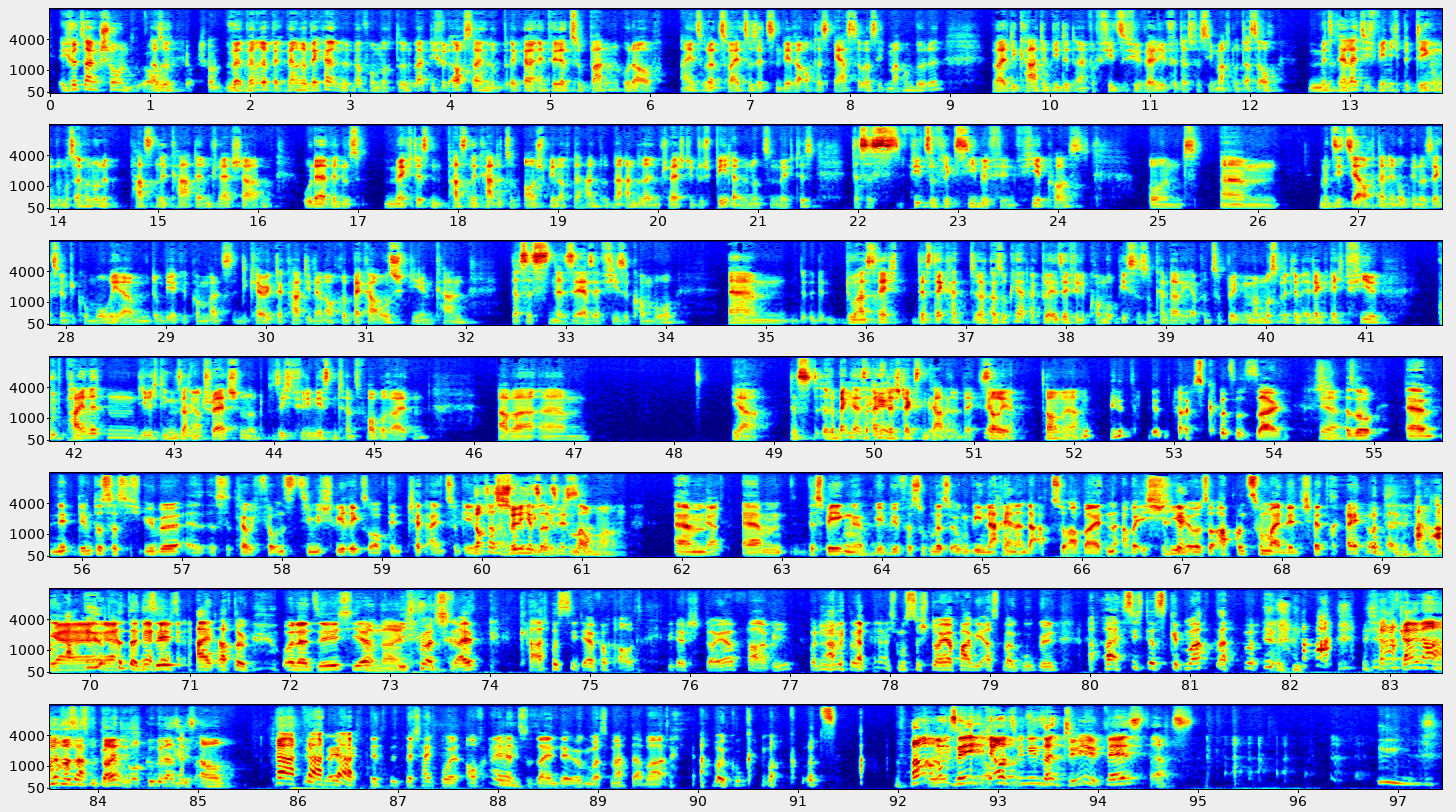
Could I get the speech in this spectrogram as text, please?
Ich würde sagen schon. Ja, also, schon. Wenn, Rebe wenn Rebecca in irgendeiner Form noch drin bleibt, ich würde auch sagen, Rebecca entweder zu bannen oder auf 1 oder 2 zu setzen, wäre auch das Erste, was ich machen würde weil die Karte bietet einfach viel zu viel Value für das, was sie macht und das auch mit relativ wenig Bedingungen. Du musst einfach nur eine passende Karte im Trash haben oder wenn du es möchtest, eine passende Karte zum Ausspielen auf der Hand und eine andere im Trash, die du später benutzen möchtest. Das ist viel zu flexibel für einen Vierkost und ähm, man sieht es ja auch dann in OP06, wenn Gikomoria mit um die Ecke kommt, als die Character Card, die dann auch Rebecca ausspielen kann. Das ist eine sehr, sehr fiese Combo. Ähm, du, hast recht, das Deck hat, Sakazuki hat aktuell sehr viele Combo-Pieces und kann dadurch ab und zu bricken. Man muss mit dem Deck echt viel gut piloten, die richtigen Sachen ja. trashen und sich für die nächsten Turns vorbereiten. Aber ähm, ja, das, Rebecca ist eine der stärksten Karten im Deck. Sorry, Tom, ja. Darf ich kurz was sagen? Ja. Also, ähm, ne, nehmt uns das nicht übel. Es ist, glaube ich, für uns ziemlich schwierig, so auf den Chat einzugehen. Doch, das würde ich jetzt als nächstes auch machen. Ähm, ja. ähm, deswegen, wir, wir versuchen das irgendwie nacheinander ja. abzuarbeiten, aber ich schiele immer so ab und zu mal in den Chat rein und dann, ja, und dann sehe ich, halt, Achtung, und dann sehe ich hier, oh wie jemand schreibt, Carlos sieht einfach aus wie der Steuerfabi. Und Achtung, ich musste Steuerfabi erstmal googeln, aber als ich das gemacht habe. ich habe keine Ahnung, was das bedeutet. Ich google das jetzt auch. Das, das, scheint wohl auch einer zu sein, der irgendwas macht, aber, aber google mal kurz. Warum sehe ich aus wie dieser Typ? Wer ist das?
